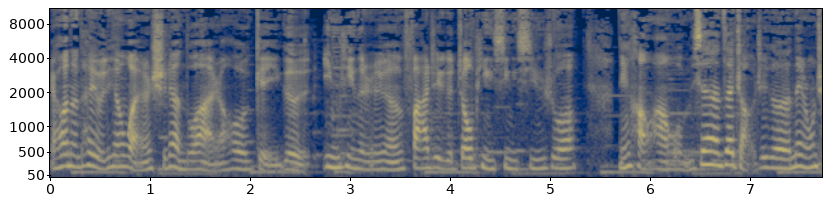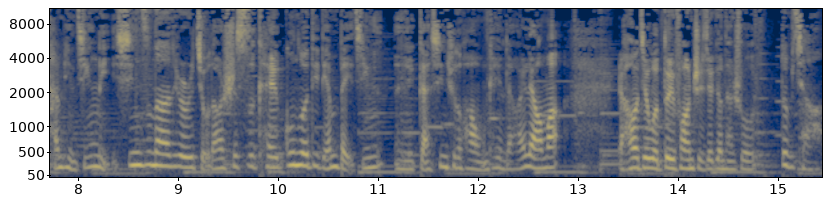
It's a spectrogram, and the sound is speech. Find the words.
然后呢，他有一天晚上十点多啊，然后给一个应聘的人员发这个招聘信息，说：“您好啊，我们现在在找这个内容产品经理，薪资呢就是九到十四 K，工作地点北京，你感兴趣的话，我们可以聊一聊吗？”然后结果对方直接跟他说：“对不起啊，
